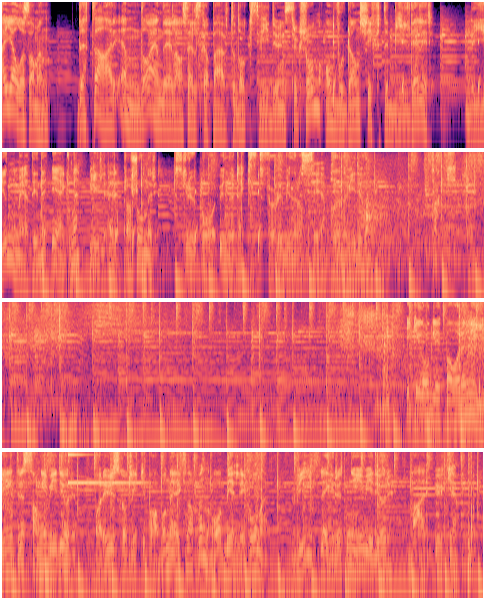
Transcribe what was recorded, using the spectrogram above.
Hei alle sammen! Dette er enda en del av selskapet Autodox videoinstruksjon om hvordan skifte bildeler. Begynn med dine egne bilreparasjoner. Skru på undertekst før du begynner å se på denne videoen. Takk! Ikke gå glipp av våre nye interessante videoer. Bare husk å klikke på abonner-knappen og bjelleikonet. Vi legger ut nye videoer hver uke.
